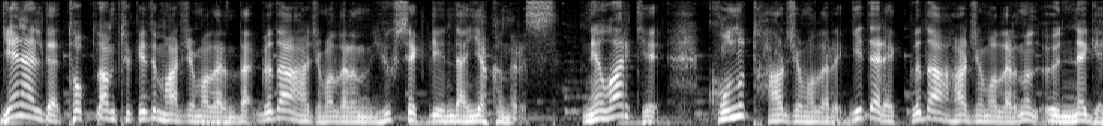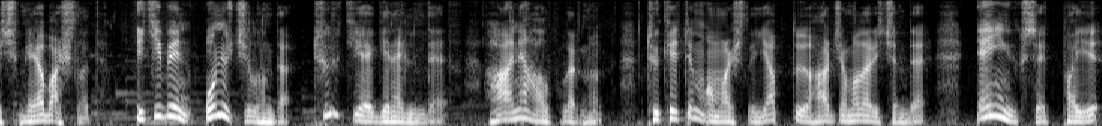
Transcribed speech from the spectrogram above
Genelde toplam tüketim harcamalarında gıda harcamalarının yüksekliğinden yakınırız. Ne var ki konut harcamaları giderek gıda harcamalarının önüne geçmeye başladı. 2013 yılında Türkiye genelinde hane halklarının tüketim amaçlı yaptığı harcamalar içinde en yüksek payı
